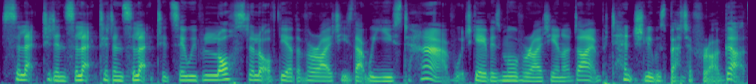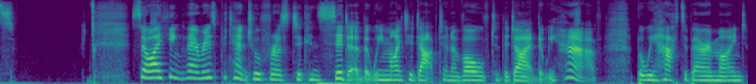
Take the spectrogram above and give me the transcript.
selected and selected and selected. So, we've lost a lot of the other varieties that we used to have, which gave us more variety in our diet and potentially was better for our guts. So I think there is potential for us to consider that we might adapt and evolve to the diet that we have, but we have to bear in mind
